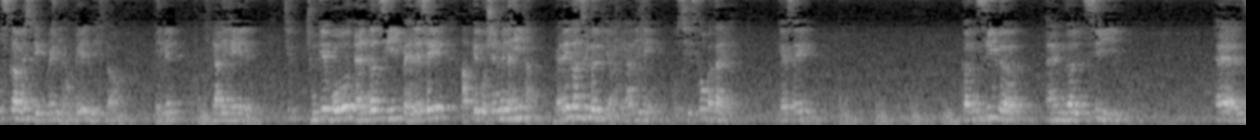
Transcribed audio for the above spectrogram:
उसका मैं स्टेटमेंट यहाँ पे लिखता हूँ। ठीक है? क्या लिखेंगे देखो। चूँकि वो एंगल सी पहले से आपके क्वेश्चन में नहीं था, मैंने कंसिडर किया तो यहाँ लिखेंगे। उस चीज़ को बताएँगे। कैसे? Consider angle C as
